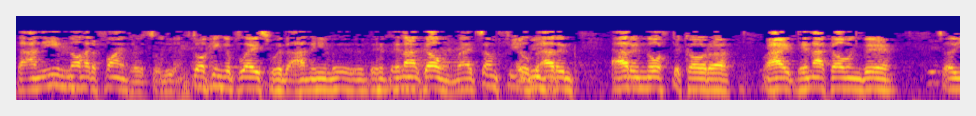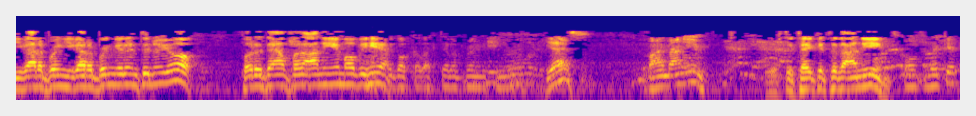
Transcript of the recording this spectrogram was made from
The aniyim know how to find Herzliya. I'm talking a place where the aniyim they're not going right. Some field out in out in North Dakota, right? They're not going there. So you got to bring you got to bring it into New York. Put it down for the aniyim over here. Go collect it and bring it to New York. Yes, Find Anim. you have to take it to the aniyim. Go lick it.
